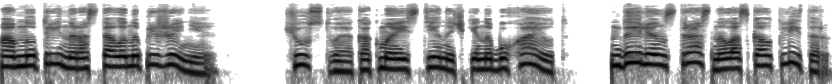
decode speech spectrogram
а внутри нарастало напряжение. Чувствуя, как мои стеночки набухают, Делиан страстно ласкал клитор,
